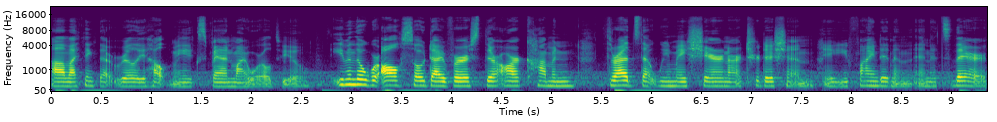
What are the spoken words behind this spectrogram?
um, I think that really helped me expand my worldview. Even though we're all so diverse, there are common threads that we may share in our tradition. You find it and, and it's there.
